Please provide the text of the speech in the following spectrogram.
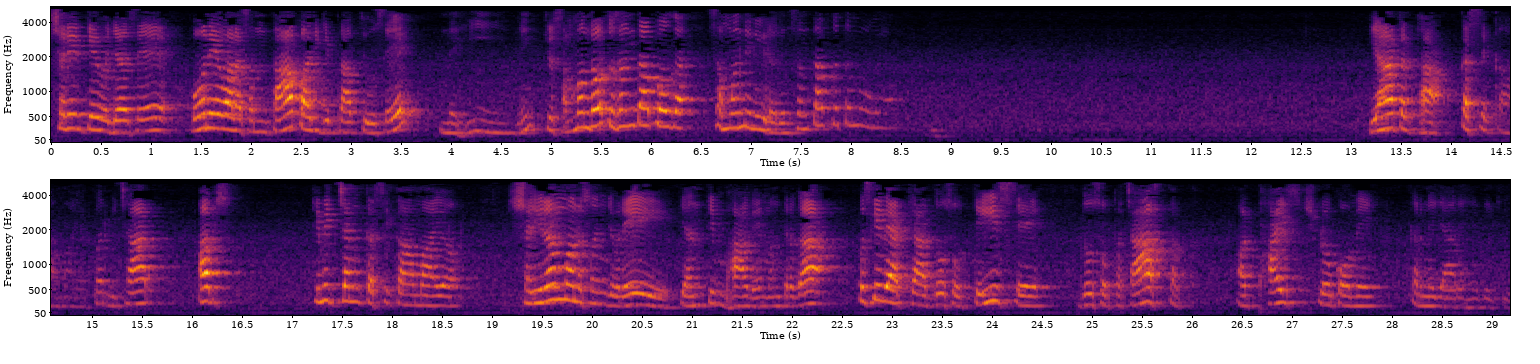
शरीर के वजह से होने वाला संताप आदि की प्राप्ति उसे नहीं। नहीं जो संबंध हो तो संताप होगा। संबंध ही नहीं रहेगा संताप खत्म हो गया। यहाँ तक था कस्य काम आया पर विचार। अब किमिचन कस्य काम आया शरीरम अनुसंजोरे अंतिम भाग है मंत्र का। उसकी व्याख्या 223 से 250 तक 28 श्लोकों में करने जा रहे हैं, देखिए।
